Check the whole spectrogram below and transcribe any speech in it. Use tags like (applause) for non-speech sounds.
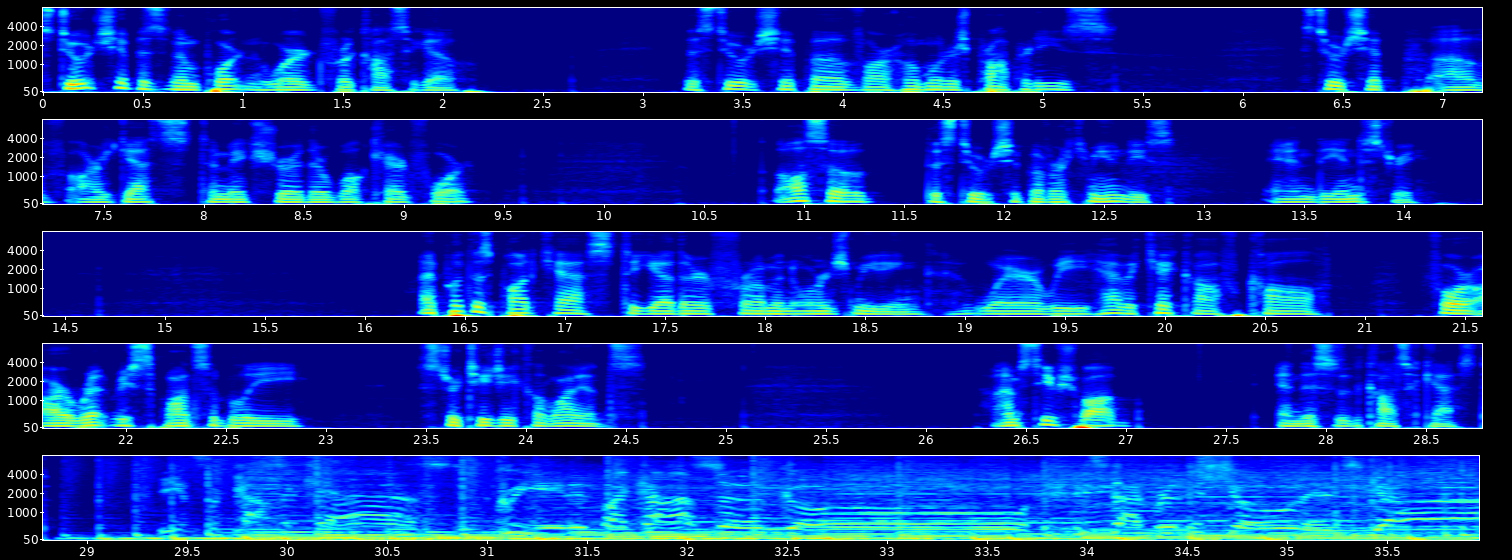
Stewardship is an important word for Casago. The stewardship of our homeowners' properties, stewardship of our guests to make sure they're well cared for, also the stewardship of our communities and the industry. I put this podcast together from an Orange meeting where we have a kickoff call for our Rent Responsibly Strategic Alliance. I'm Steve Schwab, and this is the CasaCast. It's the CasaCast, created by Casago. It's time for the show, let's go!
